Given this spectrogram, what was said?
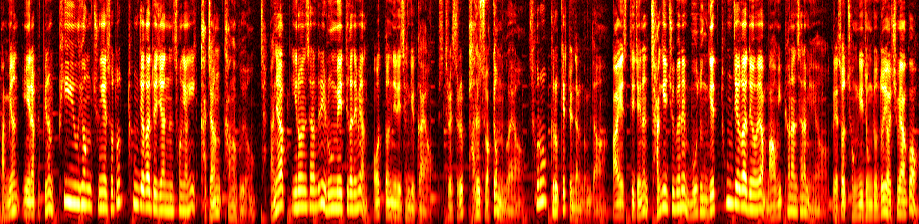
반면 ENFP는 P유형 중에서도 통제가 되지 않는 성향이 가장 강하고요. 자, 만약 이런 사람들이 룸메이트가 되면 어떤 일이 생길까요? 스트레스를 받을 수밖에 없는 거예요. 서로 그렇게 된다는 겁니다. ISTJ는 자기 주변의 모든 게 통제가 되어야 마음이 편한 사람이에요. 그래서 정리정돈도 열심히 하고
